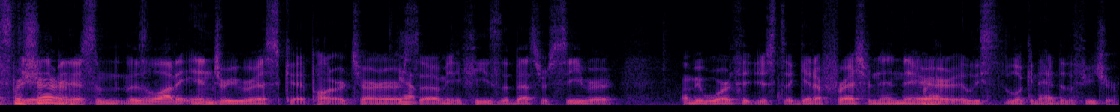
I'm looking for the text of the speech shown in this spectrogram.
for rested. I mean, there's some there's a lot of injury risk at punt returner. Yep. So I mean, if he's the best receiver, it'd be worth it just to get a freshman in there, Right. at least looking ahead to the future.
